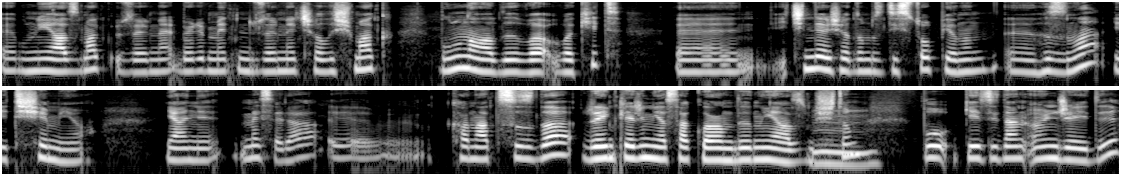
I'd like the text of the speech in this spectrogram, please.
e, bunu yazmak üzerine, böyle metnin üzerine çalışmak, bunun aldığı vakit e, içinde yaşadığımız distopyanın e, hızına yetişemiyor. Yani mesela e, Kanatsız'da renklerin yasaklandığını yazmıştım. Hmm. Bu Gezi'den önceydi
